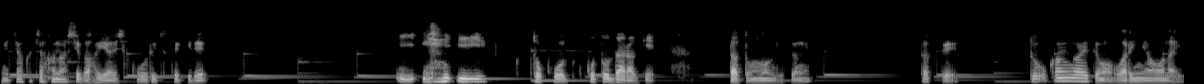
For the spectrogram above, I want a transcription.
めちゃくちゃ話が早いし効率的で、いい、いいとこ、ことだらけだと思うんですよね。だって、どう考えても割に合わない。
